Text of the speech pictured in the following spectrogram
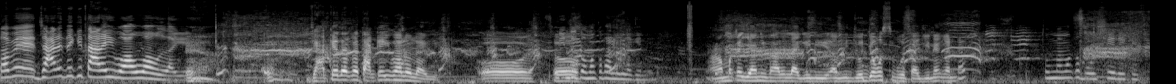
তবে যারে দেখি তারাই ওয়াও ওয়াও লাগে। যাকে দেখো তাকেই ভালো লাগে। ও তো তোমাকে ভালো লাগেনি। আমাকে জানি ভালো লাগেনি। আমি জোর জবস্তি বসে আছি না কেনটা তুমি আমাকে বসিয়ে রেখেছো।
